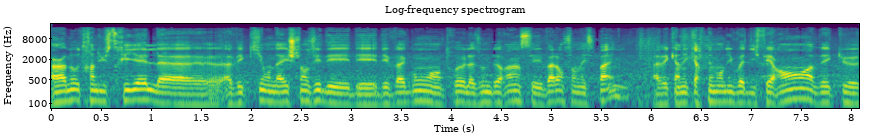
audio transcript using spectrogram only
un autre industriel euh, avec qui on a échangé des, wagons entre la zone de Reims et Valence en Espagne, avec un écartement du voie différent. Avec, euh,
